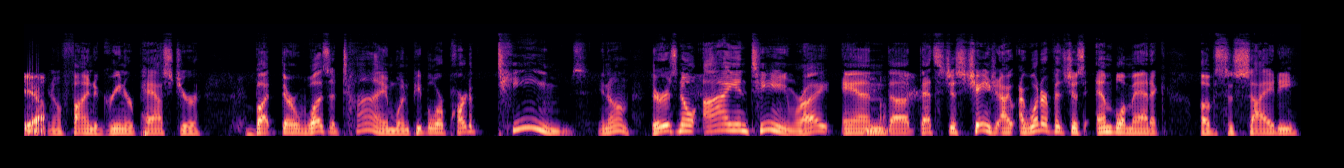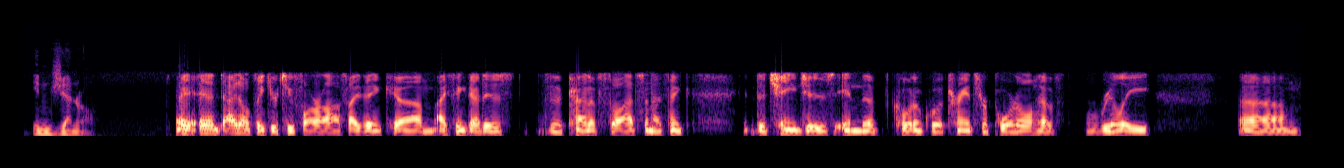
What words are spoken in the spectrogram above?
Yeah. you know, find a greener pasture. But there was a time when people were part of teams. You know, there is no I in team, right? And uh, that's just changed. I, I wonder if it's just emblematic of society in general. And I don't think you're too far off. I think um, I think that is the kind of thoughts, and I think the changes in the quote unquote transfer portal have really um,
